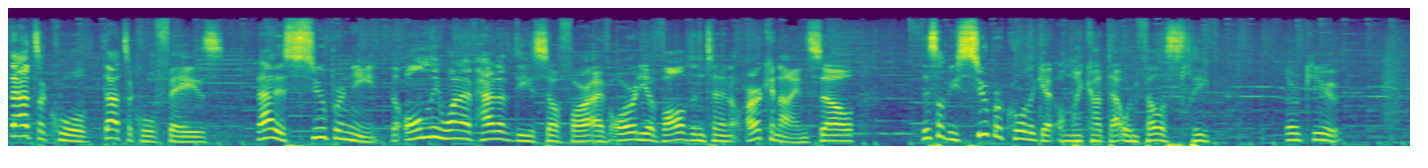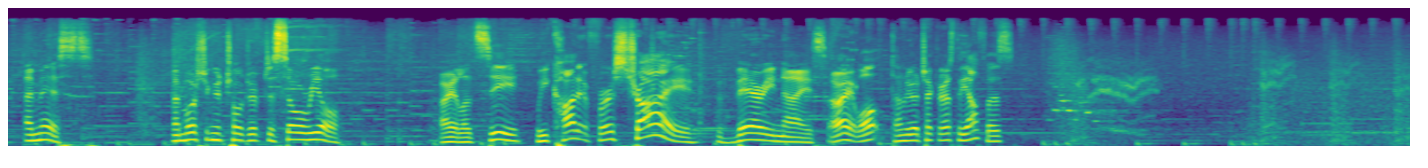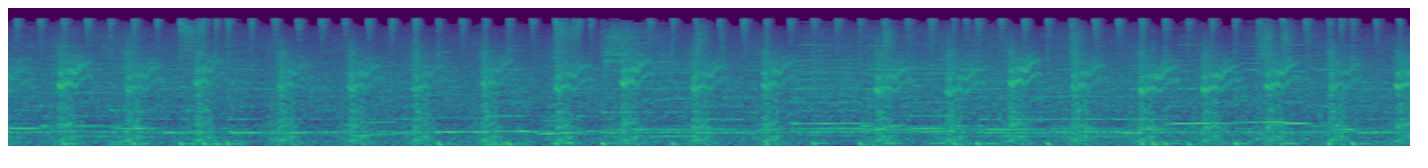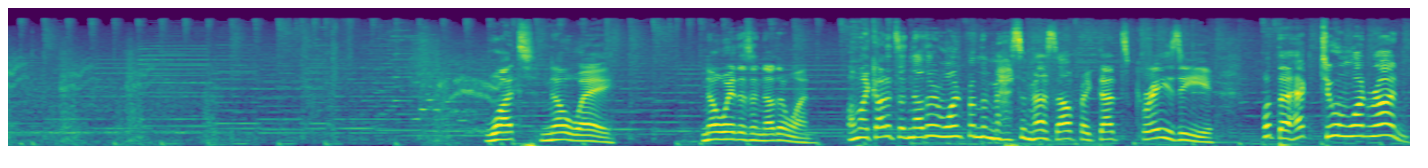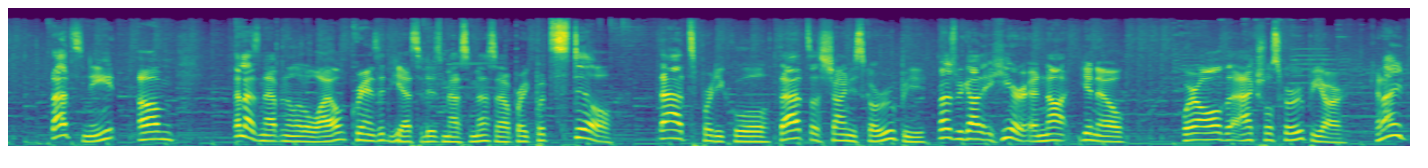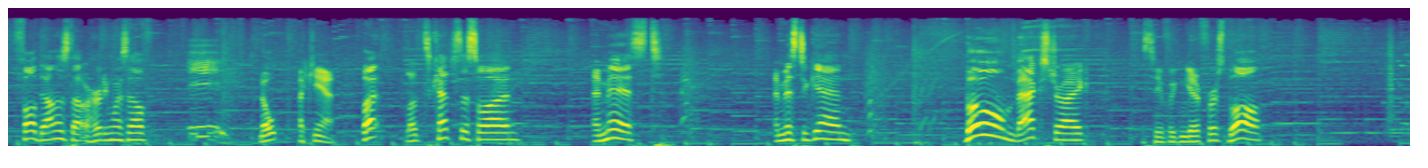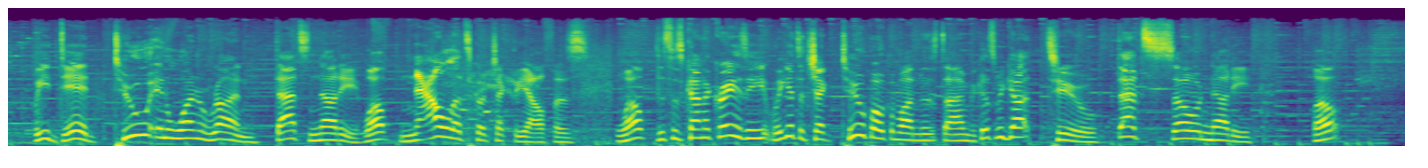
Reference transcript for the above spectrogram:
That's a cool, that's a cool phase. That is super neat. The only one I've had of these so far, I've already evolved into an Arcanine, so this will be super cool to get. Oh my god, that one fell asleep. So cute. I missed. My motion control drift is so real. All right, let's see. We caught it first try. Very nice. All right, well, time to go check the rest of the alphas. What? No way. No way there's another one. Oh my god, it's another one from the Massive Mass Outbreak. That's crazy. What the heck? Two in one run. That's neat. Um, that hasn't happened in a little while. Granted, yes, it is Massive Mass Outbreak, but still, that's pretty cool. That's a shiny Skorupi. As we got it here and not, you know, where all the actual Skorupi are. Can I fall down this without hurting myself? Nope, I can't. But let's catch this one. I missed. I missed again. Boom! Back strike. Let's see if we can get a first ball. We did. Two in one run. That's nutty. Well, now let's go check the alphas. Well, this is kind of crazy. We get to check two Pokemon this time because we got two. That's so nutty. Well,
